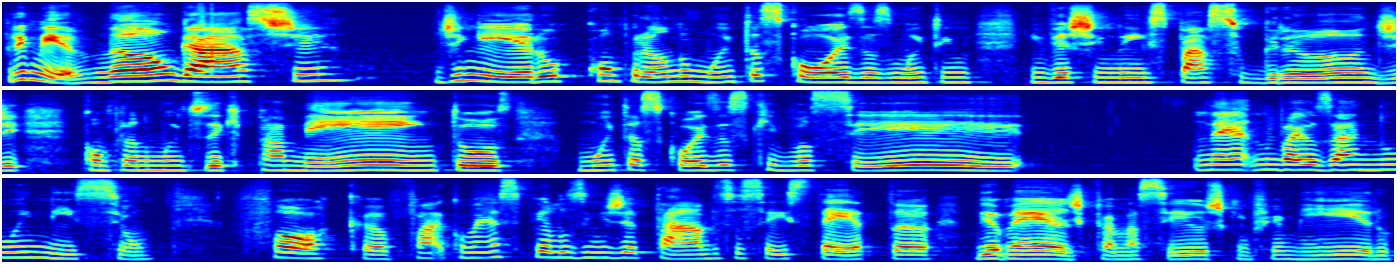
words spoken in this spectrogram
Primeiro, não gaste dinheiro comprando muitas coisas, muito in, investindo em espaço grande, comprando muitos equipamentos, muitas coisas que você né, não vai usar no início foca, comece pelos injetáveis, se você é esteta, biomédico, farmacêutico, enfermeiro,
